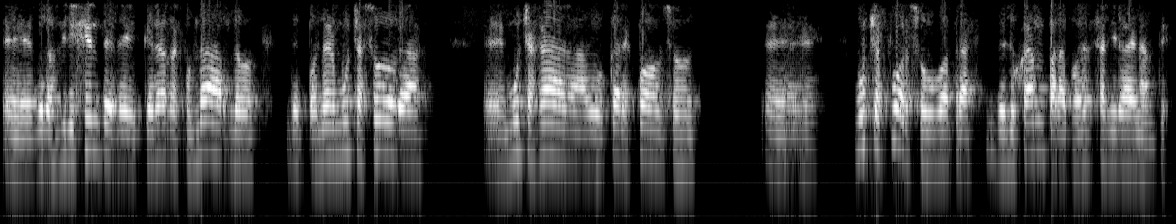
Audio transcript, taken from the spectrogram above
eh, de los dirigentes de querer refundarlo, de poner muchas horas, eh, muchas ganas, de buscar sponsors, eh, mucho esfuerzo hubo atrás de Luján para poder salir adelante.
